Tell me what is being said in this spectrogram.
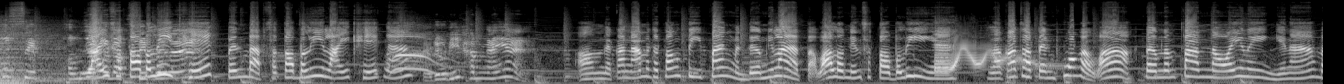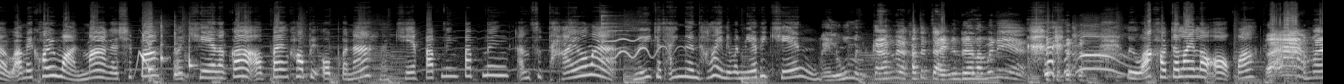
เวลสิบผมไลยากท์สระดับตรอสิบเบอเลรี่ยนะเค้กเป็นแบบสตรอเบอรี่ไลท์เค้กนะไหนดูดิทำไงอะ อืมเดี๋ยวก็นะมันจะต้องตีแป้งเหมือนเดิมนี่แหละ แต่ว่าเราเน้นสตรอเบอรี่ไง แล้วก็จะเป็นพวกแบบว่าเติมน้ำตาลน้อยอะไรอย่างเงี้ยนะ แบบว่าไม่ค่อยหวานมากอะใช่ปะโอเค แล้วก็เอาแป้งเข้าไปอบก่อนนะ โอเคแป๊บนึงแป๊บนึง อันสุดท้ายแล้วล่ะเฮ้ยจะใช้เงินเท่าไหร่ในวันนี้พี่เคนไม่รู้เหมือนกันน่ะเขาจะจ่ายเงินเดือนเราไหมเนี่ย หรือว่าเขาจะไล่เราออกปะอ้าไม่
